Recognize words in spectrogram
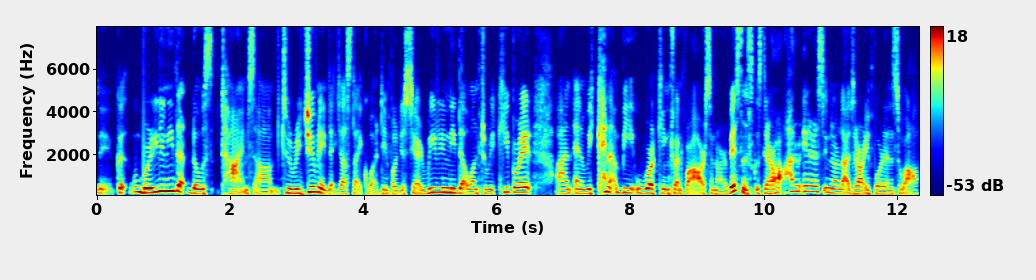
we really need that, those times um, to rejuvenate, just like what Dimple just shared. Really need that one to recuperate and, and we cannot be working 24 hours on our business because there are other areas in our lives that are important as well.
